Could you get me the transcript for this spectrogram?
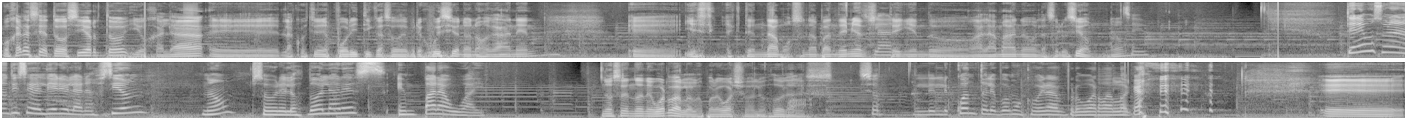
Ojalá sea todo cierto y ojalá eh, las cuestiones políticas o de prejuicio no nos ganen eh, y es- extendamos una pandemia Claro. teniendo a la mano la solución, ¿no? Sí. Tenemos una noticia del diario La Nación, ¿no? Sobre los dólares en Paraguay. No sé en dónde guardarlo a los paraguayos, a los dólares. Yo, le- le- ¿Cuánto le podemos cobrar por guardarlo acá? Eh,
